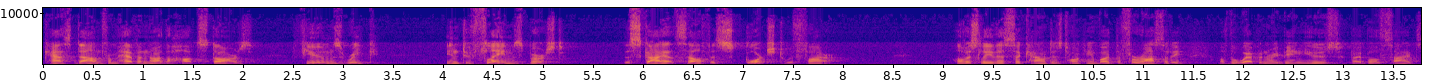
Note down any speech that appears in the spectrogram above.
Cast down from heaven are the hot stars. Fumes reek, into flames burst. The sky itself is scorched with fire. Obviously, this account is talking about the ferocity of the weaponry being used by both sides.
